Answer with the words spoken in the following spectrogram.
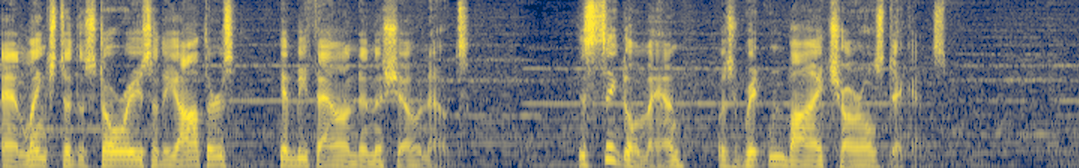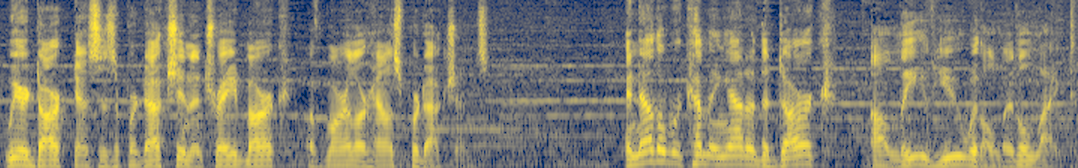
and links to the stories of the authors can be found in the show notes. The Signalman was written by Charles Dickens. Weird Darkness is a production and trademark of Marlar House Productions. And now that we're coming out of the dark, I'll leave you with a little light.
